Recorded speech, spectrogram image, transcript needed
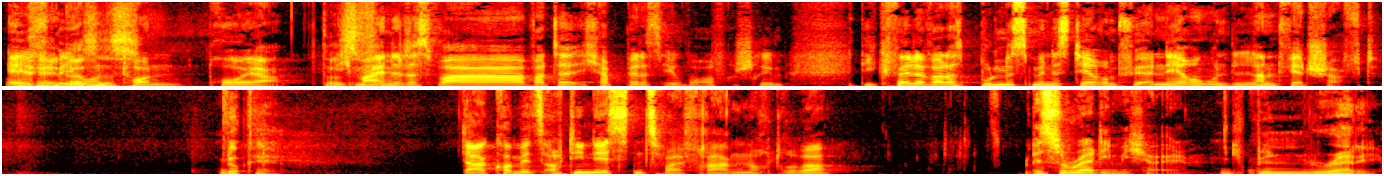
11 Okay, Millionen ist- Tonnen pro Jahr. Ich meine, das war, warte, ich habe mir das irgendwo aufgeschrieben. Die Quelle war das Bundesministerium für Ernährung und Landwirtschaft. Okay. Da kommen jetzt auch die nächsten zwei Fragen noch drüber. Bist du ready, Michael? Ich bin ready.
